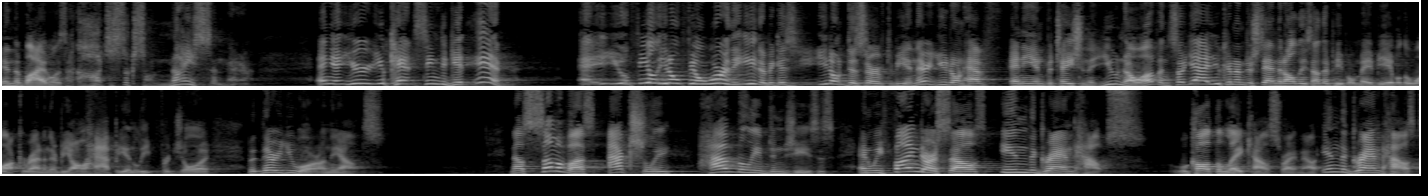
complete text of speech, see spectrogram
in the Bible? It's like, oh, it just looks so nice in there. And yet you're, you can't seem to get in. You feel you don't feel worthy either because you don't deserve to be in there. You don't have any invitation that you know of. And so yeah, you can understand that all these other people may be able to walk around and they'll be all happy and leap for joy. But there you are on the outs. Now, some of us actually have believed in Jesus, and we find ourselves in the grand house. We'll call it the lake house right now, in the grand house,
